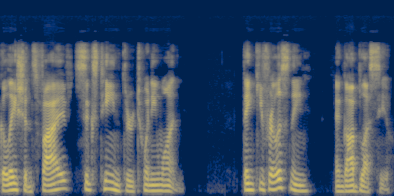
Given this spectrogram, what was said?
Galatians 5 16 through 21. Thank you for listening, and God bless you.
